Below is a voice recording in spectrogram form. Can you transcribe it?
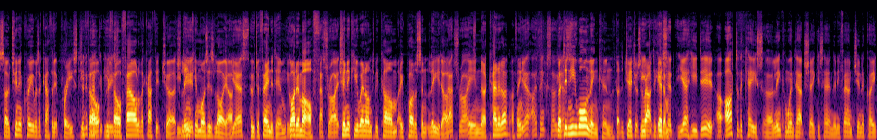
So Chiniquy was a Catholic priest. He fell Catholic he fell foul of the Catholic Church. He Lincoln did. was his lawyer, Yes. who defended him, He- got him off. That's right. Chiniquy went on to become a Protestant leader. That's right. In uh, Canada, I think. Yeah, I think so. But yes. didn't he warn Lincoln that the Jesuits were out to he get him? Said, yeah, he did. Uh, after the case, uh, Lincoln went out to shake his hand and he found Chiniquy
